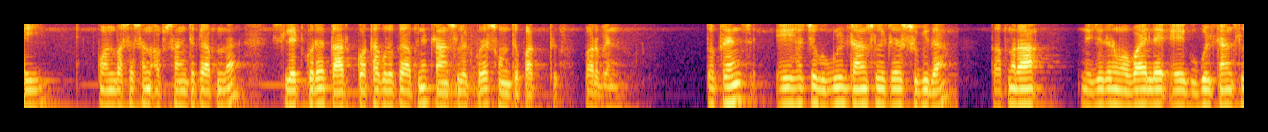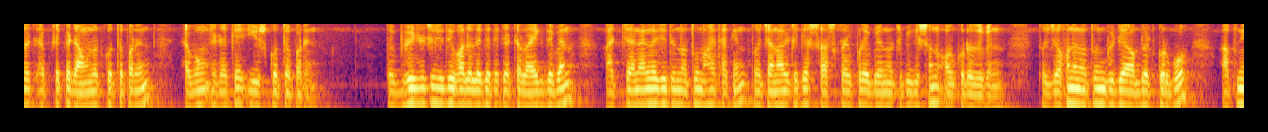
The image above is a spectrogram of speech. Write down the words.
এই কনভারসেশন অপশানটাকে আপনার সিলেক্ট করে তার কথাগুলোকে আপনি ট্রান্সলেট করে শুনতে পারবেন। তো ফ্রেন্ডস এই হচ্ছে গুগল ট্রান্সলেটের সুবিধা। তো আপনারা নিজেদের মোবাইলে এই গুগল ট্রান্সলেট অ্যাপটাকে ডাউনলোড করতে পারেন এবং এটাকে ইউজ করতে পারেন। তো ভিডিওটি যদি ভালো লেগে থাকে একটা লাইক দেবেন আর চ্যানেলে যদি নতুন হয়ে থাকেন তো চ্যানেলটিকে সাবস্ক্রাইব করে বেল নোটিফিকেশন অল করে দেবেন। তো যখনই নতুন ভিডিও আপলোড করব, আপনি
